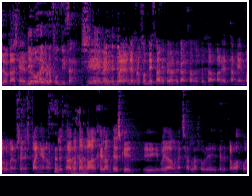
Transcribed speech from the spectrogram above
Lo que pasa es que me Vivo de profundizar. Sí, me- bueno, de profundizar y pegarme cabezazos contra la pared también, por lo menos en España, ¿no? Le estaba contando a Ángel antes que eh, voy a dar una charla sobre teletrabajo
